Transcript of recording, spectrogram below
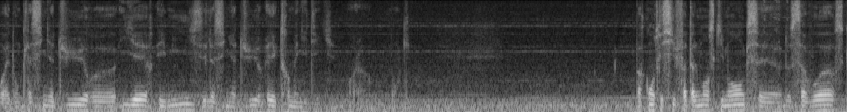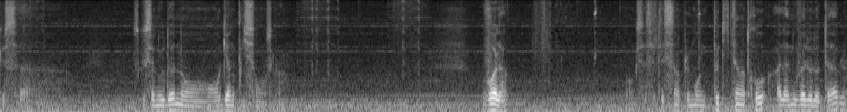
ouais, donc la signature IR émise et la signature électromagnétique. Voilà. Par contre ici fatalement ce qui manque c'est de savoir ce que ça ce que ça nous donne en, gain de puissance. Voilà. Donc ça c'était simplement une petite intro à la nouvelle holotable.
